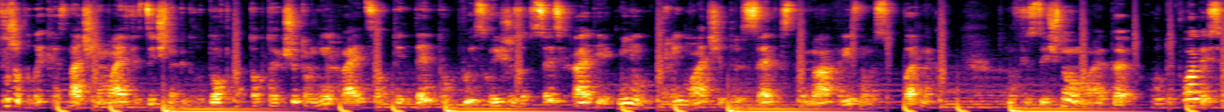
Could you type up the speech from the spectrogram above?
Дуже велике значення має фізична підготовка. Тобто, якщо турнір грається один день, то ви, скоріше за все, зіграєте як мінімум три матчі, три сети з трьома різними суперниками. Тому фізично ви маєте готуватися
